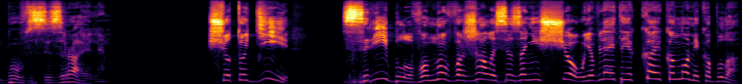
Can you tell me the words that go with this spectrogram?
був з Ізраїлем. Що тоді срібло, воно вважалося за ніщо. Уявляєте, яка економіка була?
